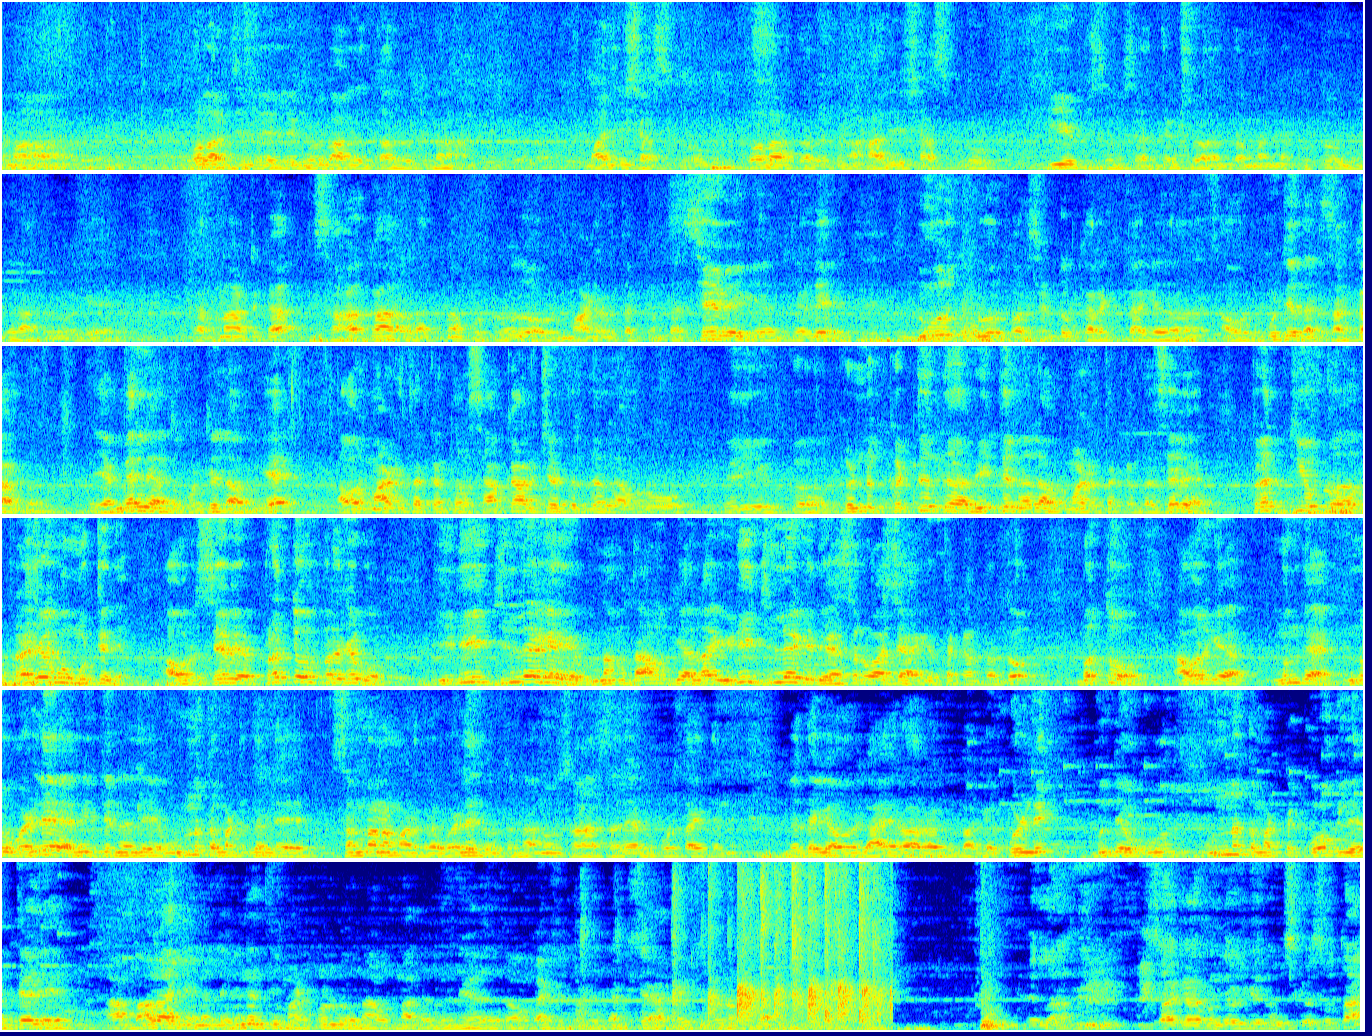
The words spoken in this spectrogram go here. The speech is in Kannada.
ನಮ್ಮ ಕೋಲಾರ ಜಿಲ್ಲೆಯಲ್ಲಿ ಮುಳಬಾಗಿಲು ತಾಲೂಕಿನ ಮಾಜಿ ಶಾಸಕರು, ಕೋಲಾರ ತಾಲೂಕಿನ ಹಾಲಿ ಶಾಸಕರು ಟಿ ಎ ಪಿ ಸಂಸ್ಥೆ ಅಧ್ಯಕ್ಷರಾದಂಥ ಮಾನ್ಯ ಪುತ್ತೂರು ಮಂಜುನಾಥರವರಿಗೆ ಕರ್ನಾಟಕ ಸಹಕಾರ ರತ್ನ ಕೊಟ್ಟಿರೋದು ಅವರು ಮಾಡಿರತಕ್ಕಂಥ ಸೇವೆಗೆ ಅಂತೇಳಿ ನೂರಕ್ಕೆ ನೂರು ಪರ್ಸೆಂಟು ಕರೆಕ್ಟಾಗಿ ಅವರು ಕೊಟ್ಟಿದ್ದಾರೆ ಸರ್ಕಾರದವರು ಎಂ ಎಲ್ ಎ ಅಂತ ಕೊಟ್ಟಿಲ್ಲ ಅವರಿಗೆ. ಅವ್ರು ಮಾಡಿರ್ತಕ್ಕಂಥ ಸಹಕಾರ ಕ್ಷೇತ್ರದಲ್ಲಿ ಅವರು ಈ ಕಣ್ಣು ಕಟ್ಟಿದ ರೀತಿಯಲ್ಲಿ ಅವ್ರು ಮಾಡಿರ್ತಕ್ಕಂಥ ಸೇವೆ. ಪ್ರತಿಯೊಬ್ಬ ಪ್ರಜೆಗೂ ಮುಟ್ಟಿದೆ. ಅವರ ಸೇವೆ ಪ್ರತಿಯೊಬ್ಬ ಪ್ರಜೆಗೂ. ಇಡೀ ಜಿಲ್ಲೆಗೆ, ನಮ್ಮ ತಾಲೂಕಿಗೆ ಅಲ್ಲ, ಇಡೀ ಜಿಲ್ಲೆಗೆ ಹೆಸರುವಾಸಿ ಆಗಿರ್ತಕ್ಕಂಥದ್ದು. ಮತ್ತು ಅವರಿಗೆ ಮುಂದೆ ಇನ್ನೂ ಒಳ್ಳೆಯ ರೀತಿಯಲ್ಲಿ ಉನ್ನತ ಮಟ್ಟದಲ್ಲಿ ಸನ್ಮಾನ ಮಾಡಿದ್ರೆ ಒಳ್ಳೆಯದು ಅಂತ ನಾನು ಸಹ ಸಲಹೆಯನ್ನು ಕೊಡ್ತಾ ಇದ್ದೇನೆ. ಜೊತೆಗೆ ಅವರಿಗೆ ಆಯುರ ಆರೋಗ್ಯ ಭಾಗ್ಯ ಕೊಳ್ಳಿ ಮುಂದೆ ಉನ್ನತ ಮಟ್ಟಕ್ಕೆ ಹೋಗಲಿ ಅಂತೇಳಿ ಆ ಬಾಲಾಜಿನಲ್ಲಿ ವಿನಂತಿ ಮಾಡಿಕೊಂಡು ನಾವು ಮಾತುಗಳನ್ನು ಹೇಳೋದಕ್ಕೆ ಅವಕಾಶ ಕೊಟ್ಟಿದ್ದ ಅಧ್ಯಕ್ಷ ಅಧ್ಯಕ್ಷರು. ನಮಸ್ಕಾರ ಎಲ್ಲ ಸಹಕಾರ ಬಂದವರಿಗೆ ನಮಸ್ಕರಿಸುತ್ತಾ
